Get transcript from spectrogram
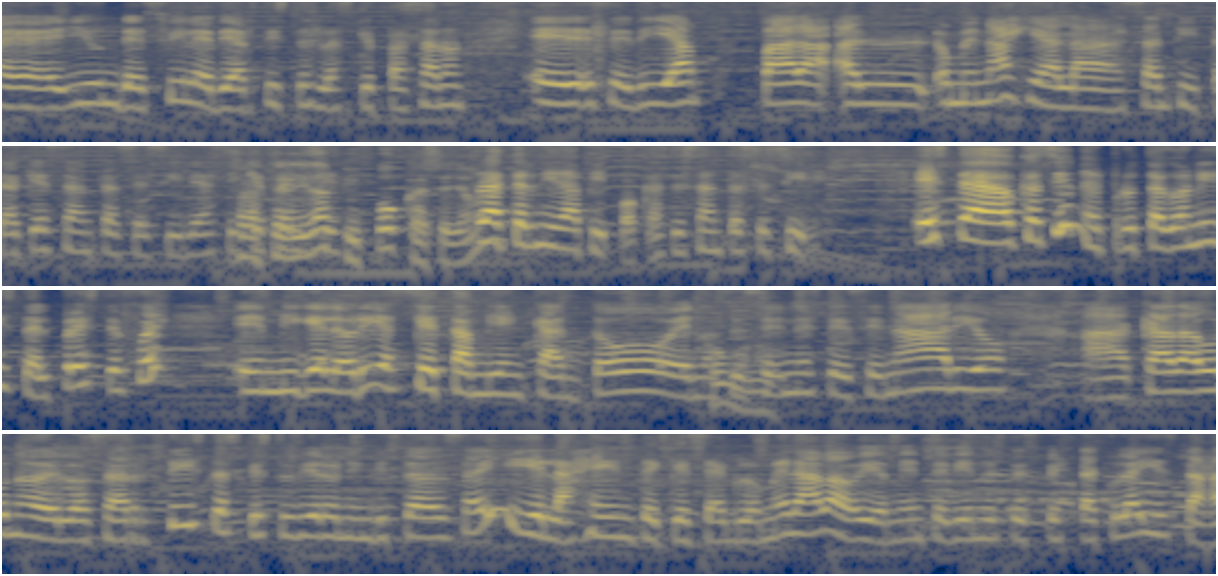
eh, y un desfile de artistas las que pasaron eh, ese día para el homenaje a la santita, que es Santa Cecilia. Así Fraternidad Pipocas se llama. Fraternidad Pipocas de Santa Cecilia. Esta ocasión el protagonista, el preste fue eh, Miguel Orías, que también cantó en, en este escenario, a cada uno de los artistas que estuvieron invitados ahí y la gente que se aglomeraba, obviamente, viendo este espectáculo. Ahí está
